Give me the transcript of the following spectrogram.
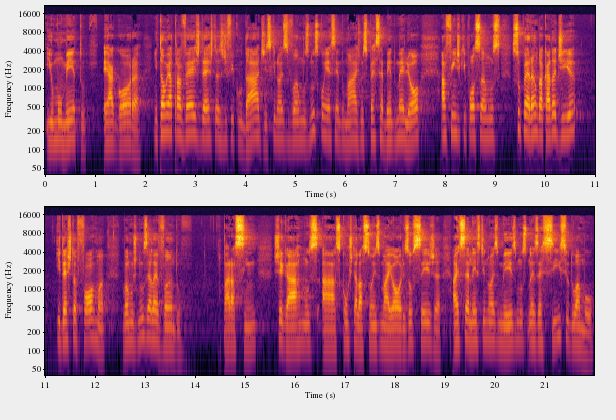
e o momento é agora. Então é através destas dificuldades que nós vamos nos conhecendo mais, nos percebendo melhor, a fim de que possamos superando a cada dia e desta forma vamos nos elevando para assim chegarmos às constelações maiores, ou seja, à excelência de nós mesmos no exercício do amor.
